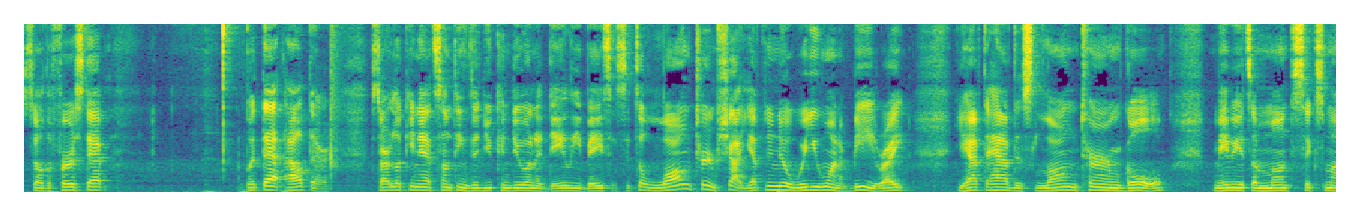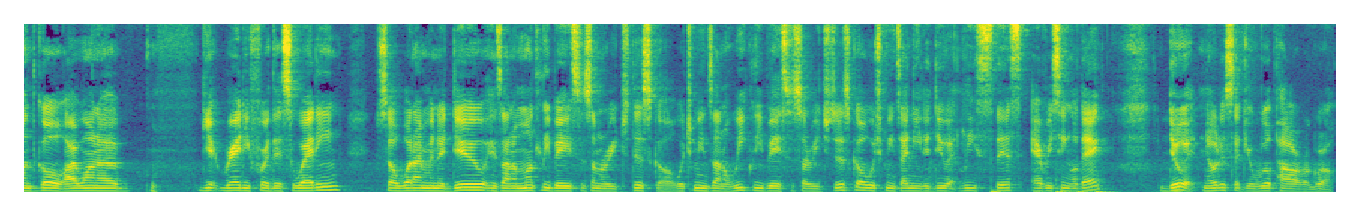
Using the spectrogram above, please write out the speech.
So the first step put that out there. Start looking at something that you can do on a daily basis. It's a long term shot. You have to know where you want to be, right? You have to have this long term goal. Maybe it's a month, six month goal. I want to get ready for this wedding. So, what I'm going to do is on a monthly basis, I'm to reach this goal, which means on a weekly basis, I reach this goal, which means I need to do at least this every single day. Do it. Notice that your willpower will grow.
